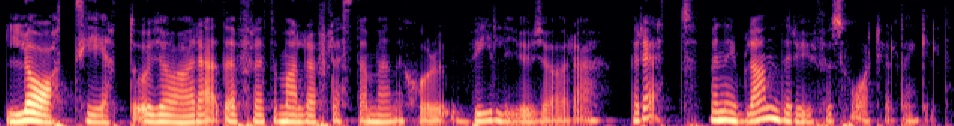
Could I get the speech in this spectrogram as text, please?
lathet att göra därför att de allra flesta människor vill ju göra rätt. Men ibland är det ju för svårt helt enkelt.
